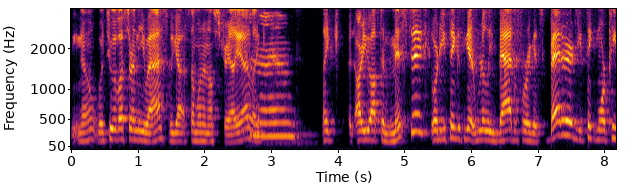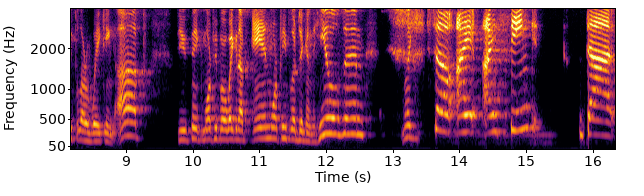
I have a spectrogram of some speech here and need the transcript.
you know, where two of us are in the U.S., we got someone in Australia. Like, Um, like, are you optimistic, or do you think it's gonna get really bad before it gets better? Do you think more people are waking up? Do you think more people are waking up and more people are digging the heels in? Like, So I I think that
